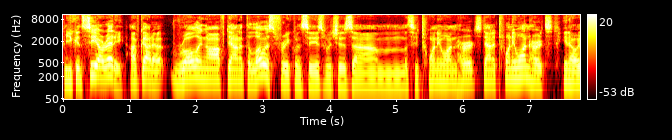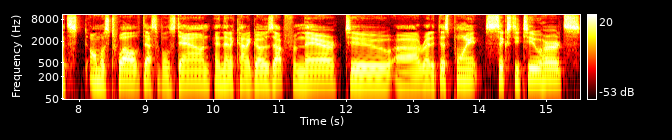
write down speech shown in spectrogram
You can see already, I've got a rolling off down at the lowest frequencies, which is, um, let's see, 21 hertz, down at 21 hertz, you know, it's almost 12 decibels down. And then it kind of goes up from there to uh, right at this point, 62 hertz.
